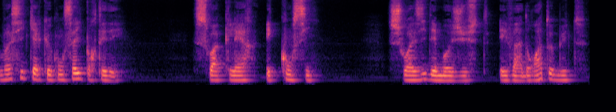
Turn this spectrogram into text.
Voici quelques conseils pour t'aider. Sois clair et concis. Choisis des mots justes et va droit au but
